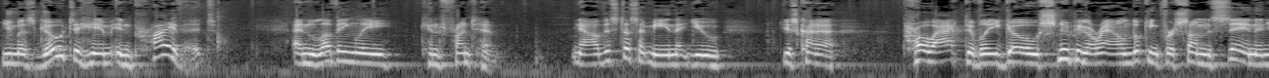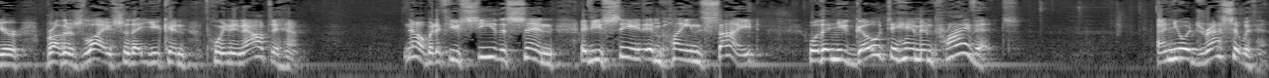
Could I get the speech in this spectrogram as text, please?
you must go to him in private and lovingly confront him. Now, this doesn't mean that you just kind of proactively go snooping around looking for some sin in your brother's life so that you can point it out to him. No, but if you see the sin, if you see it in plain sight, well, then you go to him in private and you address it with him.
